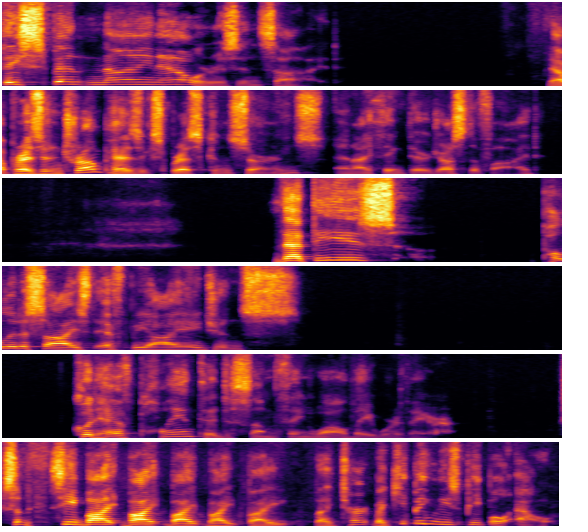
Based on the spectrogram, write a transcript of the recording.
they spent nine hours inside. Now, President Trump has expressed concerns, and I think they're justified, that these politicized FBI agents could have planted something while they were there. See, by by by by by by turn by keeping these people out,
